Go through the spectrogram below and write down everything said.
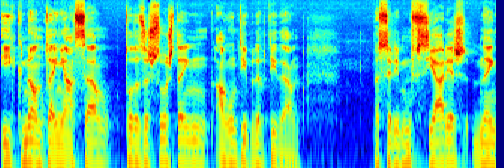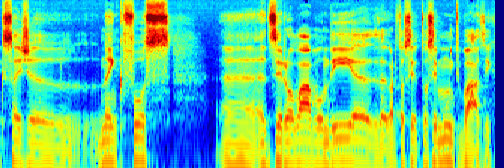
e que não tenha ação, todas as pessoas têm algum tipo de aptidão para serem beneficiárias, nem que seja, nem que fosse ah, a dizer olá, bom dia, agora estou a ser, estou a ser muito básico.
